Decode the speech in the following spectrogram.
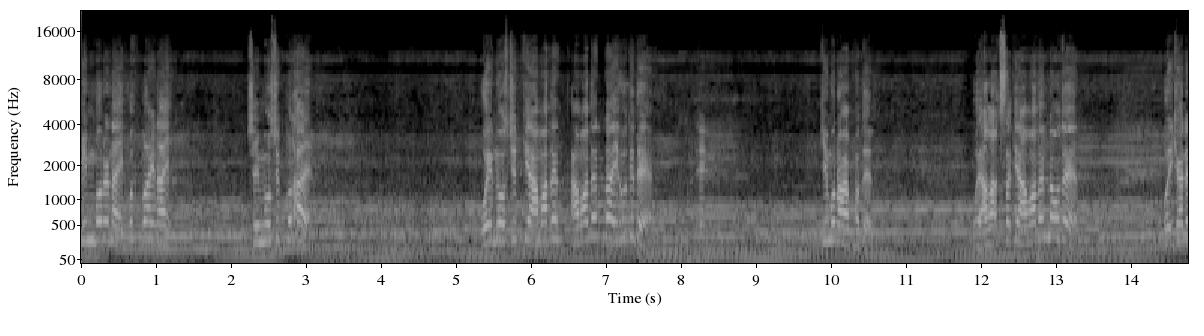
মিম্বরে নাই, খুতবায় নাই। সেই মসজিদ কোথায়? ওই মসজিদ কি আমাদের আমাদের না ইহুদিদের? কি মনে হয় আপনাদের? ওই আলাকসা কি আমাদের না ওদের? ওইখানে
